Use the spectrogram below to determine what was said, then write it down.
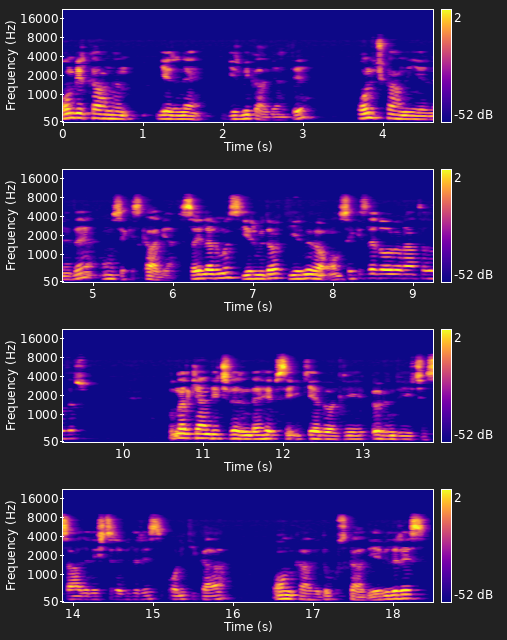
11K'nın yerine 20K geldi. 13K'nın yerine de 18K geldi. Sayılarımız 24, 20 ve 18 ile doğru orantılıdır. Bunları kendi içlerinde hepsi ikiye böldüğü, bölündüğü için sadeleştirebiliriz. 12K, 10K ve 9K diyebiliriz.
